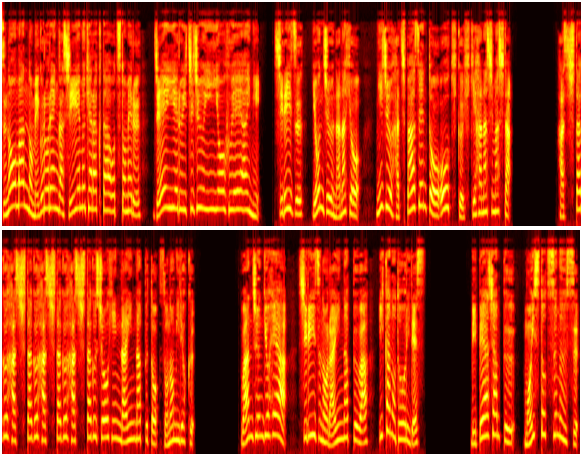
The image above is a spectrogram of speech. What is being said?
スノーマンの目黒蓮が CM キャラクターを務める JEL 一重引用不 AI ミシリーズ47票28%を大きく引き離しました。ハッシュタグハッシュタグハッシュタグハッシュタグ商品ラインナップとその魅力。ワンジュンギョヘアシリーズのラインナップは以下の通りです。リペアシャンプー、モイストスムース。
